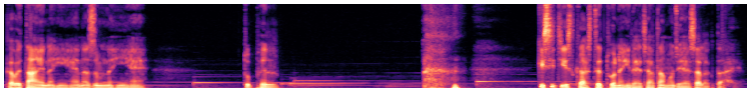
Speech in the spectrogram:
कविताएँ नहीं है, नज्म नहीं है तो फिर किसी चीज़ का अस्तित्व नहीं रह जाता मुझे ऐसा लगता है।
